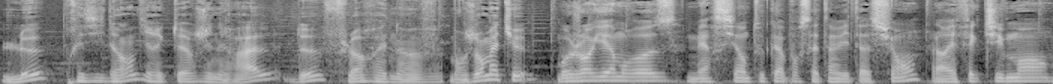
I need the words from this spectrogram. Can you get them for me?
le président, directeur général de Florenov. Bonjour Mathieu. Bonjour Guillaume Rose. Merci Merci en tout cas pour cette invitation. Alors effectivement,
